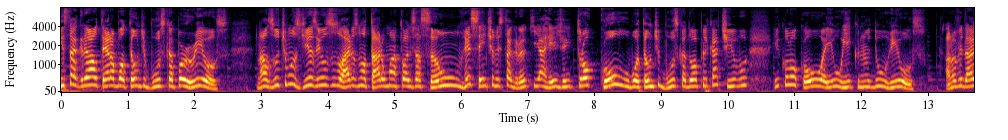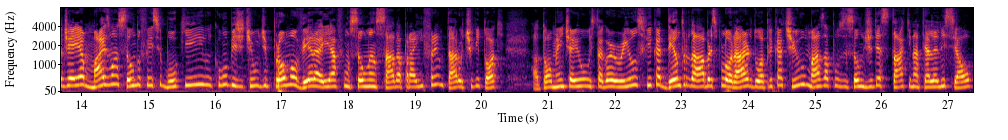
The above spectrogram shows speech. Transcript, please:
Instagram altera botão de busca por Reels. Nos últimos dias, os usuários notaram uma atualização recente no Instagram que a rede aí, trocou o botão de busca do aplicativo e colocou aí o ícone do Reels. A novidade aí é mais uma ação do Facebook com o objetivo de promover aí a função lançada para enfrentar o TikTok. Atualmente aí o Instagram Reels fica dentro da aba explorar do aplicativo, mas a posição de destaque na tela inicial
